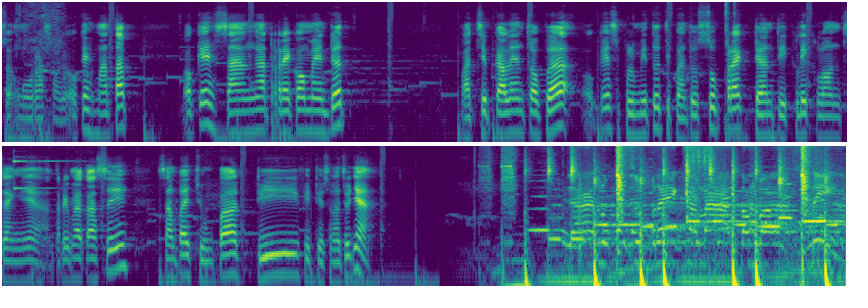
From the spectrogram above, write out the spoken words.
sok nguras oleh. Oke mantap. Oke sangat recommended. Wajib kalian coba. Oke sebelum itu dibantu subrek dan diklik loncengnya. Terima kasih. Sampai jumpa di video selanjutnya. Jangan lupa subrek sama tombol link.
